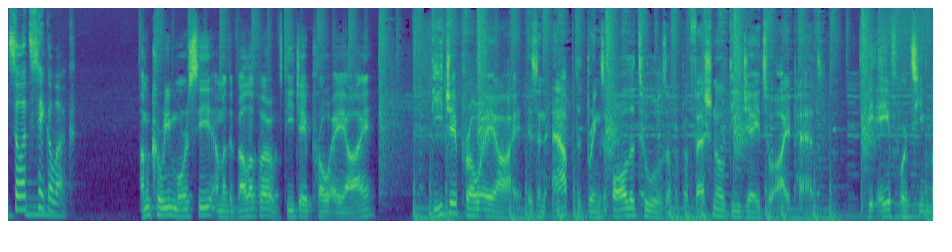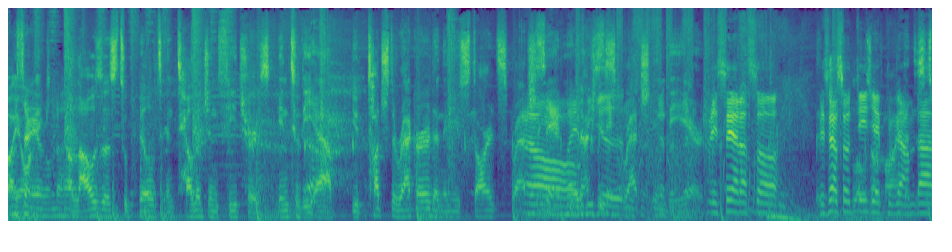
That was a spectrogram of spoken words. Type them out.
So let's take a look. I'm Kareem Morsi. I'm a developer of DJ Pro AI. DJ Pro AI is an app that brings all the tools of a professional DJ to iPad. The A14 Vad säger de om det Bionic allows us to build intelligent features into the app. You touch the record and then you start scratching. Ja, you can actually scratch in the air. Vi ser alltså, vi ser alltså ett DJ-program där,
